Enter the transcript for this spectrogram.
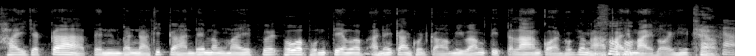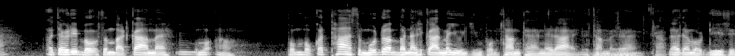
ใครจะกล้าเป็นบรรณาธิการได้มั่งไหมเพราะเพราะว่าผมเตรียมว่าอันในการคนเก่ามีหวังติดตารางก่อน ผมต้องหาใครใหม่บอกอย่างนี้ครับค่ะอาจารย์ฤทธิ์บอกสมบัติกล้าไหมผมบอกเอาผมบอกว่าถ้าสมมติว่าบรรณาธิการไม่อยู่จริงผมทำแทนได้ได้หรือทำไม่ได้ครับแล้วอาจารย์บอกดีสิ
